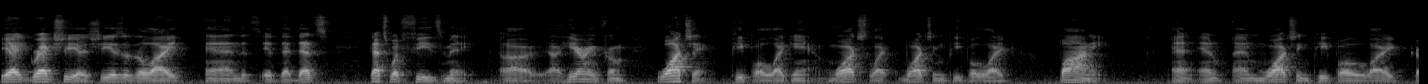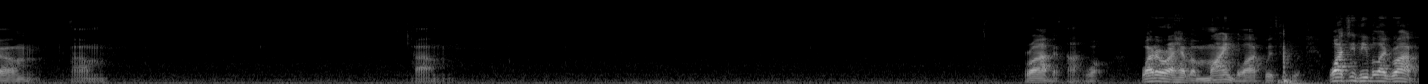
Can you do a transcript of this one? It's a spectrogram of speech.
yeah, Greg, she is. She is a delight, and it's it that that's that's what feeds me. Uh, uh, hearing from, watching people like Ann, watch like watching people like Bonnie, and and and watching people like um, um, um, Robin. Uh, wh- why do I have a mind block with watching people like Robin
